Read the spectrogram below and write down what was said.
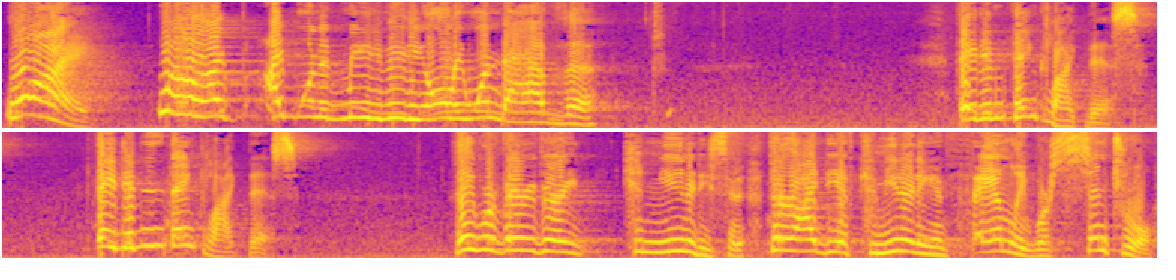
Why? Well, I, I wanted me to be the only one to have the. They didn't think like this. They didn't think like this. They were very, very community centered. Their idea of community and family were central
